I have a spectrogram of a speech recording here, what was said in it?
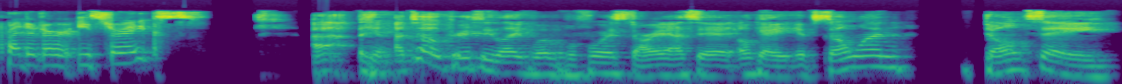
Predator Easter eggs? I, I told Chrissy like before it started, I said, okay, if someone don't say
